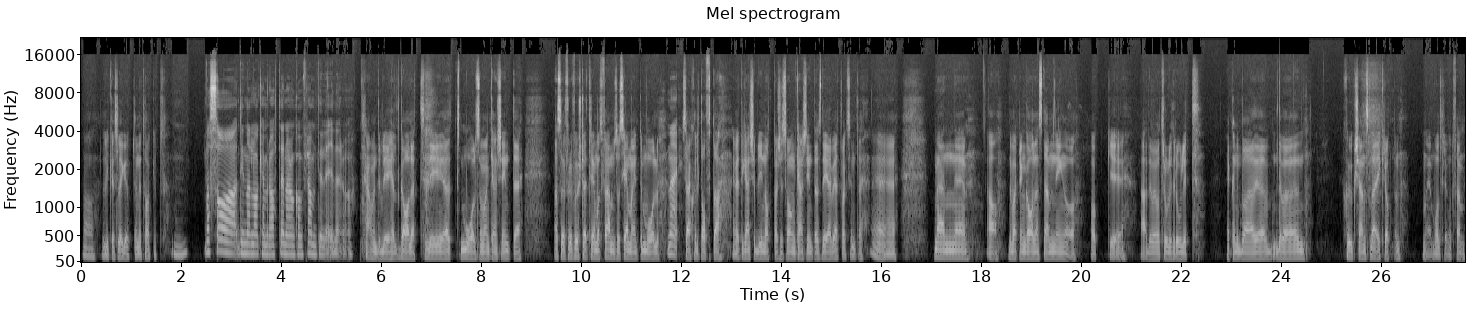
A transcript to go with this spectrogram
ja, lyckas lägga upp den i taket. Vad sa dina lagkamrater när de kom fram till dig där? Och... Ja, men det blir helt galet. Det är ett mål som man kanske inte... Alltså för det första, tre mot fem, så ser man inte mål Nej. särskilt ofta. Jag vet, det kanske blir något per säsong, kanske inte ens det, jag vet faktiskt inte. Eh, men eh, ja, det vart en galen stämning och, och ja, det var otroligt roligt. Jag kunde bara, jag, det var en sjuk känsla i kroppen med mål tre mot fem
